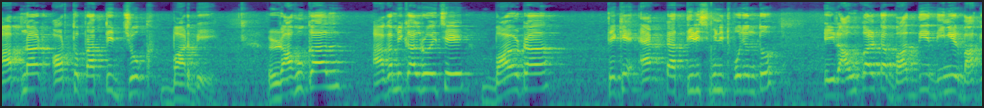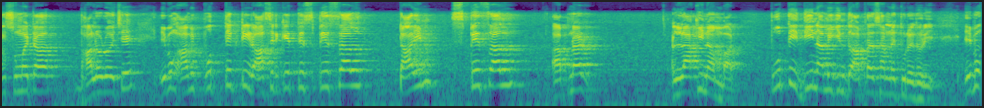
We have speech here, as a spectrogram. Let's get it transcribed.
আপনার অর্থপ্রাপ্তির যোগ বাড়বে। রাহুকাল আগামীকাল রয়েছে বারোটা থেকে একটা তিরিশ মিনিট পর্যন্ত। এই রাহুকালটা বাদ দিয়ে দিনের বাকি সময়টা ভালো রয়েছে এবং আমি প্রত্যেকটি রাশির ক্ষেত্রে স্পেশাল টাইম স্পেশাল আপনার লাকি নাম্বার প্রতিদিন আমি কিন্তু আপনার সামনে তুলে ধরি। এবং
